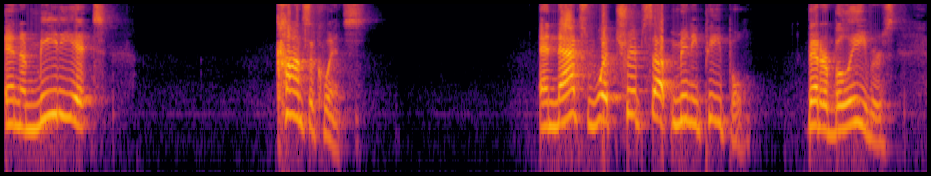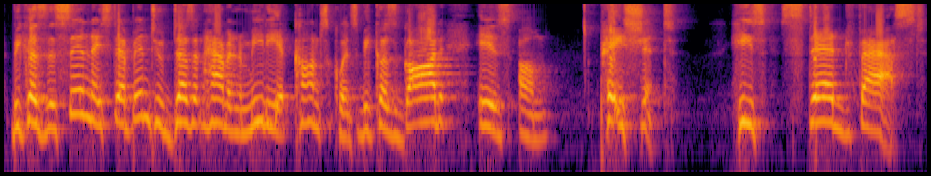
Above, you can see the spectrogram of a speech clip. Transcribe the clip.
an immediate consequence, and that's what trips up many people that are believers because the sin they step into doesn't have an immediate consequence because God is um, patient. He's steadfast.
